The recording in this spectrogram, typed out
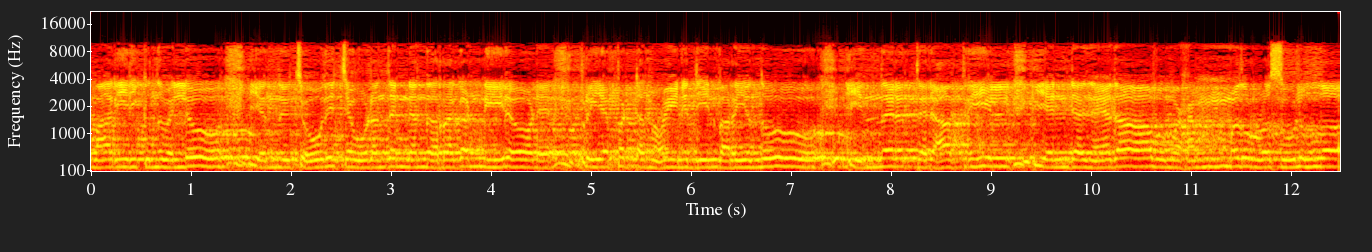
ഭാവങ്ങളൊക്കെ മാറിയിരിക്കുന്നുവല്ലോ എന്ന് ചോദിച്ച ഉടൻ തന്നെ നിറകണ്ണീരോടെ പ്രിയപ്പെട്ട മൊയ്നുദ്ദീൻ പറയുന്നു ഇന്നലത്തെ രാത്രിയിൽ എന്റെ നേതാവ് മുഹമ്മദ് റസൂലുള്ളാഹി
